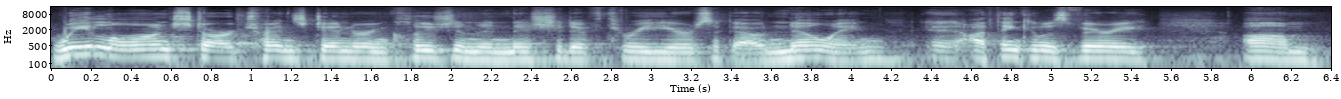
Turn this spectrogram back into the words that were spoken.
We launched our transgender inclusion initiative three years ago, knowing, I think it was very um,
